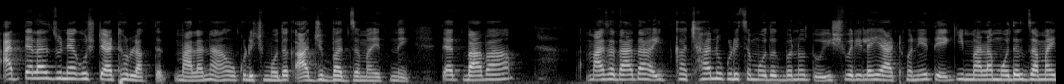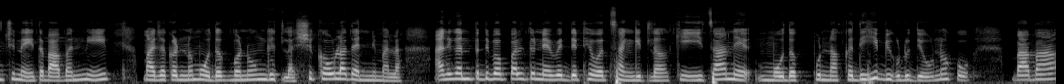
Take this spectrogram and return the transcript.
आत्याला जुन्या गोष्टी आठवू लागतात. मला ना उकडीचे मोदक अजिबात जमा येत नाही. त्यात बाबा माझा दादा इतका छान उकडीचं मोदक बनवतो. ईश्वरीला ही आठवण येते की मला मोदक जमायचे नाही. तर बाबांनी माझ्याकडनं मोदक बनवून घेतला शिकवला त्यांनी मला. आणि गणपती बाप्पाला तो नैवेद्य ठेवत सांगितलं की हिचा ने मोदक पुन्हा कधीही बिघडू देऊ नको. बाबा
